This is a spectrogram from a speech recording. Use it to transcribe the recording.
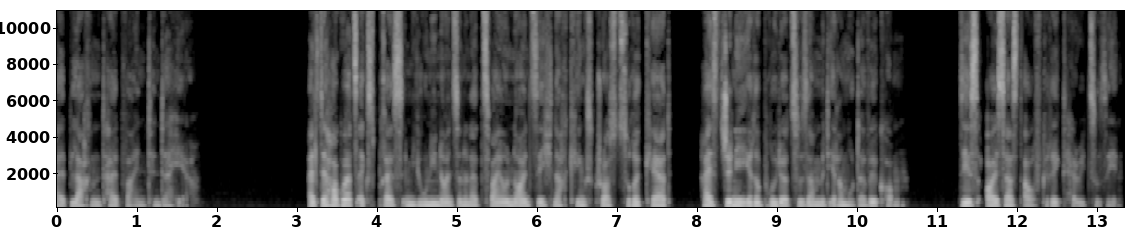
halb lachend, halb weinend hinterher. Als der Hogwarts Express im Juni 1992 nach King's Cross zurückkehrt, heißt Ginny ihre Brüder zusammen mit ihrer Mutter willkommen. Sie ist äußerst aufgeregt, Harry zu sehen.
